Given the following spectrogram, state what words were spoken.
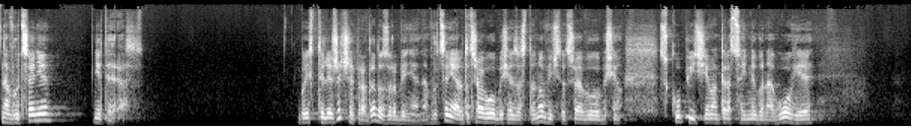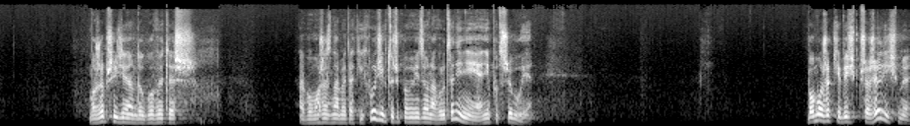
Nawrócenie nie teraz. Bo jest tyle rzeczy, prawda, do zrobienia. Nawrócenie, ale to trzeba byłoby się zastanowić, to trzeba byłoby się skupić. Ja mam teraz co innego na głowie. Może przyjdzie nam do głowy też, albo może znamy takich ludzi, którzy powiedzą nawrócenie, nie, ja nie potrzebuję. Bo może kiedyś przeżyliśmy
